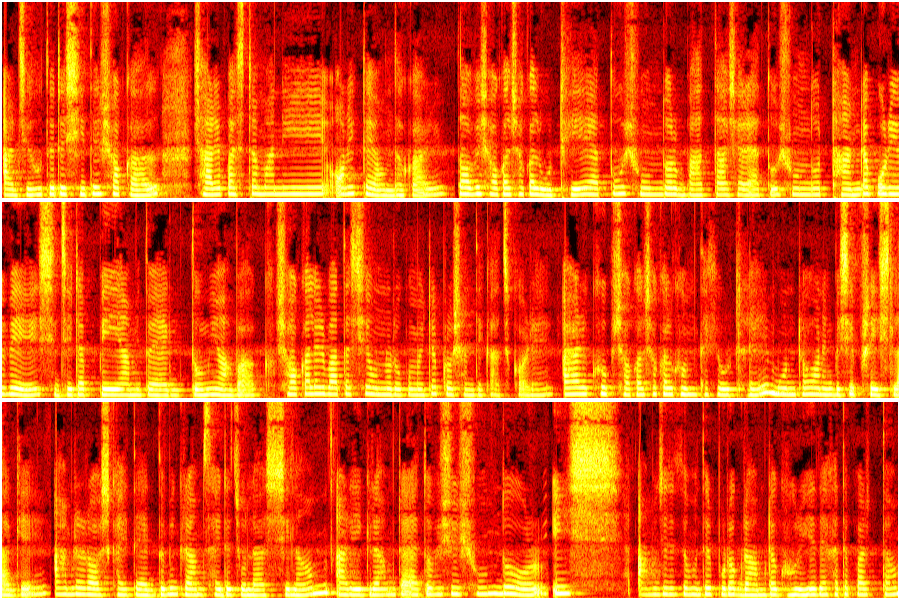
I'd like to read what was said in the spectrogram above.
আর যেহেতু এটা শীতের সকাল, সাড়ে পাঁচটা মানে অনেকটাই অন্ধকার। তবে সকাল সকাল উঠে এত সুন্দর বাতাস আর এত সুন্দর ঠান্ডা পরিবেশ, যেটা পেয়ে আমি তো একদমই অবাক। সকালের বাতাসে অন্যরকম একটা প্রশান্তি কাজ করে। আর খুব সকাল সকাল ঘুম থেকে উঠলে মনটাও অনেক বেশি ফ্রেশ লাগে। আমরা রস খাইতে একদমই গ্রাম সাইডে চলে আসছিলাম, আর এই গ্রামটা এত বেশি সুন্দর। ইস! আমি যদি তোমাদের পুরো গ্রামটা ঘুরিয়ে দেখাতে পারতাম,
